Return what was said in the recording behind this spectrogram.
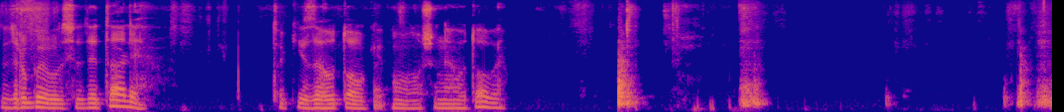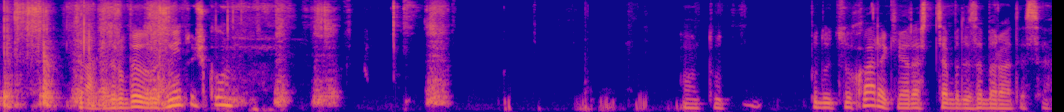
зробилися деталі. Такі заготовки. Ну, ще не готове. Так, зробив розміточку. От тут будуть сухарики, а решта це буде забиратися.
